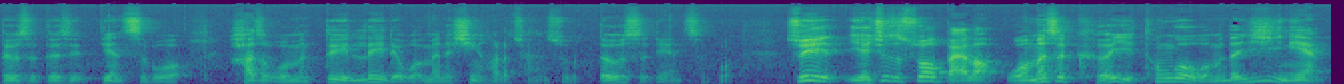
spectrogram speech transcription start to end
都是都是电磁波，还是我们对内的我们的信号的传输，都是电磁波。所以也就是说白了，我们是可以通过我们的意念，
